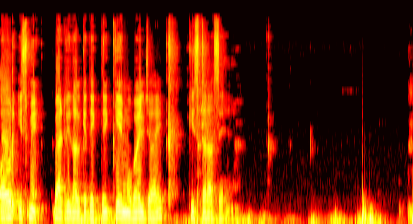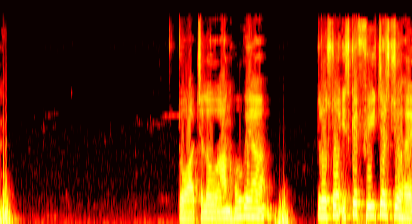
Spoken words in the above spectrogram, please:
और इसमें बैटरी डाल के देखते हैं कि मोबाइल जो है किस तरह से है। तो आ, चलो ऑन हो गया। तो दोस्तों इसके फीचर्स जो है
